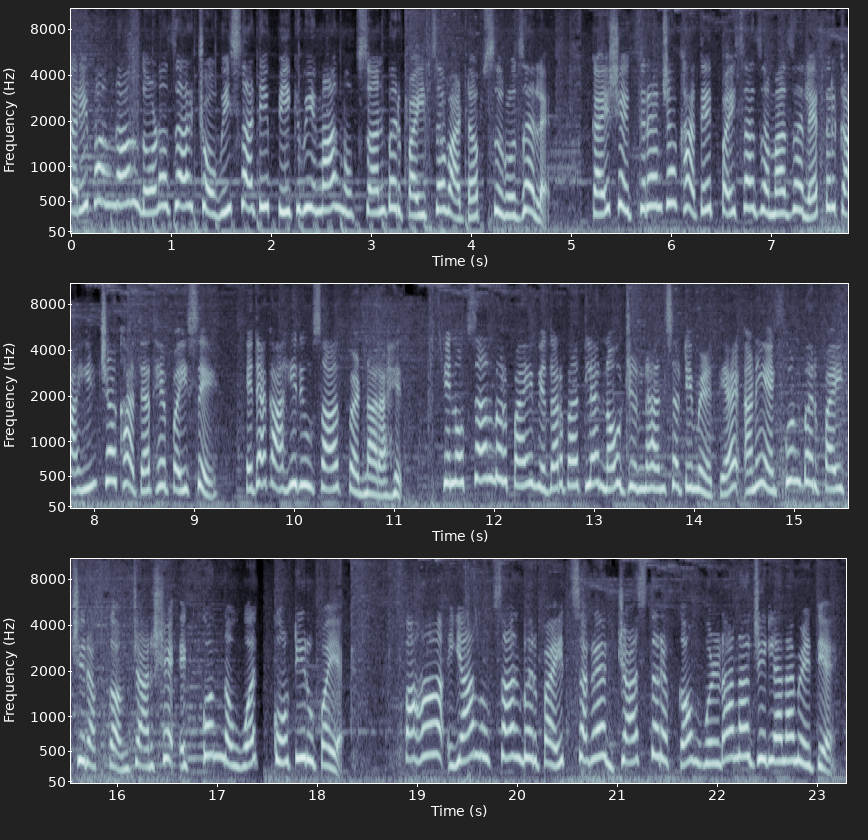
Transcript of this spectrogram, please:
खरीप हंगाम दोन हजार चोवीससाठी पीक विमा नुकसान भरपाईचं वाटप सुरू झालंय. काही शेतकऱ्यांच्या खात्यात पैसा जमा झाले तर काहींच्या खात्यात हे पैसे येत्या काही दिवसात पडणार आहेत. ही नुकसान भरपाई विदर्भातल्या नऊ जिल्ह्यांसाठी मिळते आहे आणि एकूण भरपाईची रक्कम चारशे एकोणनव्वद कोटी रुपये आहे. पहा या नुकसान भरपाईत सगळ्यात जास्त रक्कम बुलढाणा जिल्ह्याला मिळते आहे.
